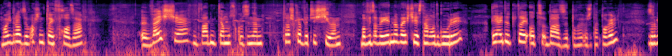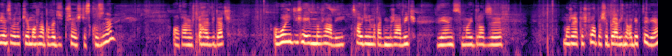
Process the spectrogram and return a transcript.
Moi drodzy, właśnie tutaj wchodzę. Y, Wejście dwa dni temu z kuzynem troszkę wyczyściłem, bo widzowie, jedno wejście jest tam od góry, a ja idę tutaj od bazy, że tak powiem. Zrobiłem sobie takie, można powiedzieć, przejście z kuzynem. O, tam już trochę widać. Ogólnie dzisiaj mrzawi, cały dzień ma tak mrzawić, więc moi drodzy, może jakaś kropla się pojawić na obiektywie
